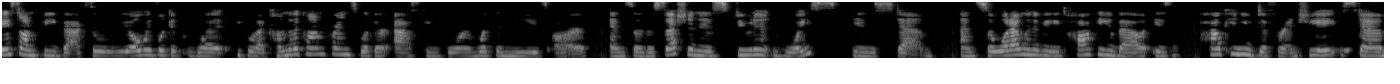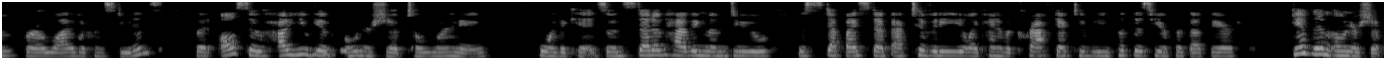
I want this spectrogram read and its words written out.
based on feedback. So we always look at what people that come to the conference, what they're asking for and what the needs are. And so the session is student voice in STEM. And so what I'm going to be talking about is how can you differentiate STEM for a lot of different students, but also how do you give ownership to learning for the kids? So instead of having them do the step by step activity, like kind of a craft activity, put this here, put that there, give them ownership.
